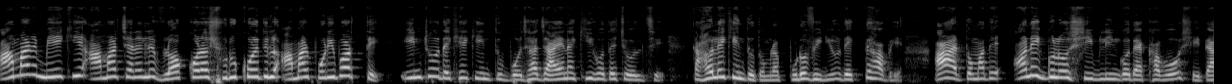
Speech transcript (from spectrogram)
আমার মেয়ে কি আমার চ্যানেলে ব্লগ করা শুরু করে দিল আমার পরিবর্তে? ইন্ট্রো দেখে কিন্তু বোঝা যায় না কি হতে চলছে। তাহলে কিন্তু তোমরা পুরো ভিডিও দেখতে হবে। আর তোমাদের অনেকগুলো শিবলিঙ্গ দেখাবো, সেটা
